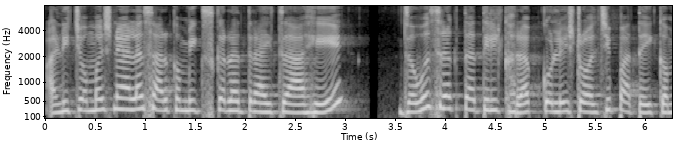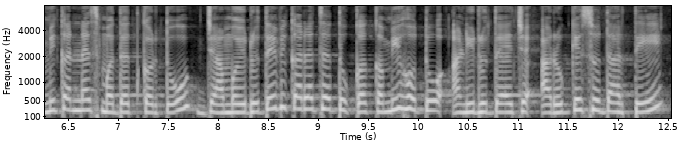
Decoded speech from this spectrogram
आणि चमचने याला सारखं मिक्स करत राहायचं आहे. जवस रक्तातील खराब कोलेस्ट्रॉलची पातळी कमी करण्यास मदत करतो. ज्यामुळे हृदयविकाराचा धोका कमी होतो आणि हृदयाचे आरोग्य सुधारते.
